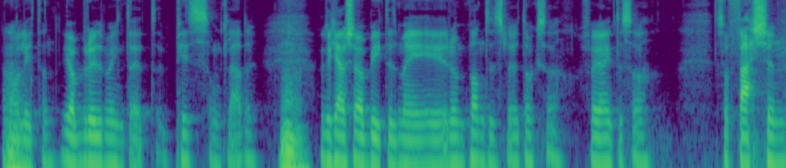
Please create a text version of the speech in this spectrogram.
när man var Mm. liten. Jag brydde mig inte ett piss om kläder. Mm. Och det kanske har bitit mig i rumpan till slut också. För jag är inte så, så fashion.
